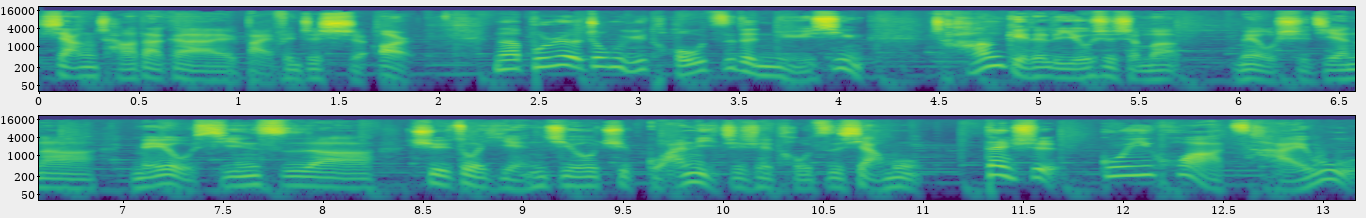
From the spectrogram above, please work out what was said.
相差大概百分之十二。那不热衷于投资的女性，常给的理由是什么？没有时间呐，没有心思啊，去做研究、去管理这些投资项目。但是规划财务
